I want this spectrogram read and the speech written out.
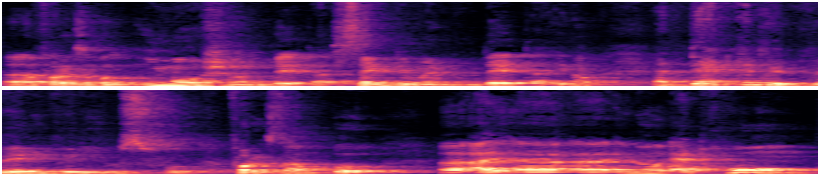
for example, emotion data, sentiment data, you know, and that can be very, very useful. For example, I, you know, at home,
